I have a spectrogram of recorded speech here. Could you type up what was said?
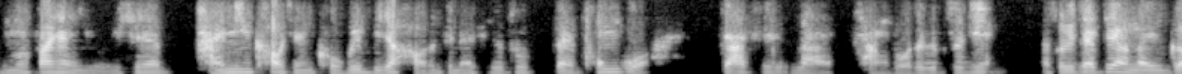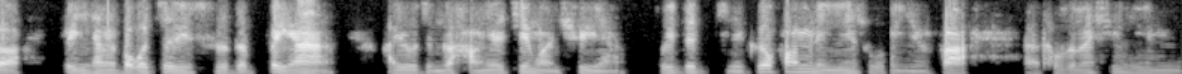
我们发现有一些排名靠前、口碑比较好的平台，其实都在通过加息来抢夺这个资金。那所以在这样的一个背景下面，包括这一次的备案。还有整个行业监管趋严，所以这几个方面的因素引发呃投资人信心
